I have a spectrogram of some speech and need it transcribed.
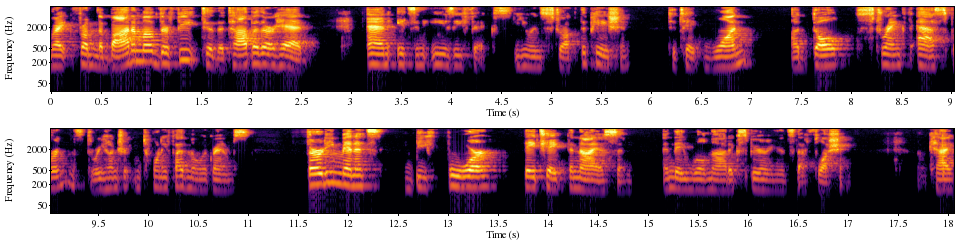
right? From the bottom of their feet to the top of their head. And it's an easy fix. You instruct the patient to take one adult strength aspirin, it's 325 milligrams, 30 minutes before they take the niacin, and they will not experience that flushing. Okay?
